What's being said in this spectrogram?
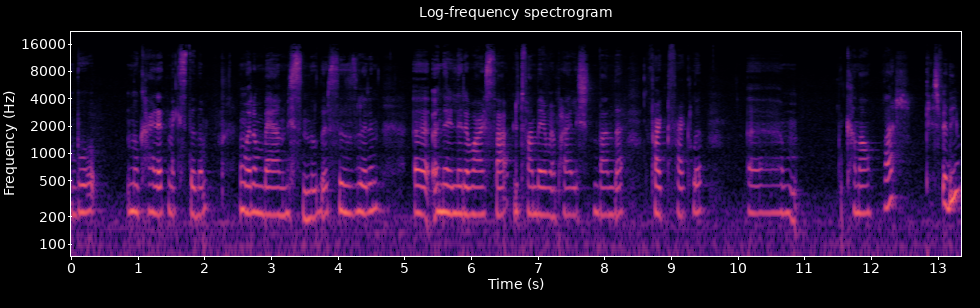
bunu kaydetmek istedim. Umarım beğenmişsinizdir. Sizlerin e, önerileri varsa lütfen benimle paylaşın. Ben de farklı farklı e, kanallar keşfedeyim.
